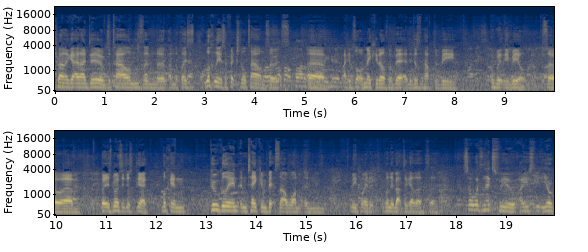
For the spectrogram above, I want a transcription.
trying to get an idea of the towns and the, and the places. Luckily, it's a fictional town, so it's uh, I can sort of make it up a bit, and it doesn't have to be completely real. So, um, but it's mostly just yeah, looking, googling, and taking bits that I want and me putting it putting it back together. So. So what's next for you? Are you st- you're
